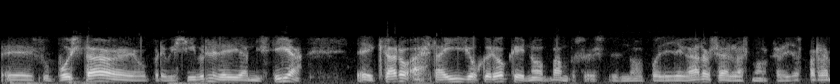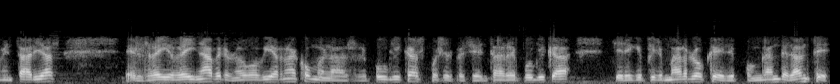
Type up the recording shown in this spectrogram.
eh, supuesta eh, o previsible ley de amnistía. claro, hasta ahí yo creo que no, vamos, no puede llegar, o sea, las monarquías parlamentarias el rey reina pero no gobierna como en las repúblicas, pues el presidente de la república tiene que firmar lo que le pongan delante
